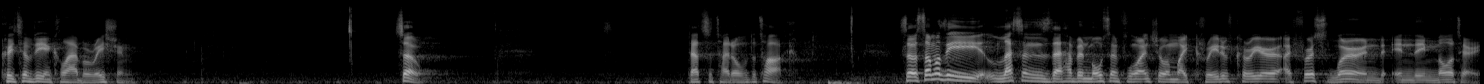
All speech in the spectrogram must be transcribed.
creativity and collaboration. So, that's the title of the talk. So some of the lessons that have been most influential in my creative career, I first learned in the military.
